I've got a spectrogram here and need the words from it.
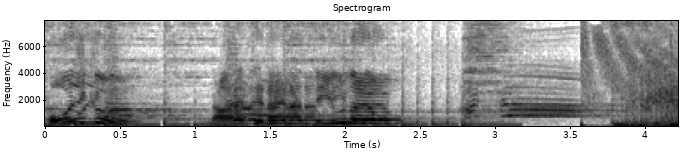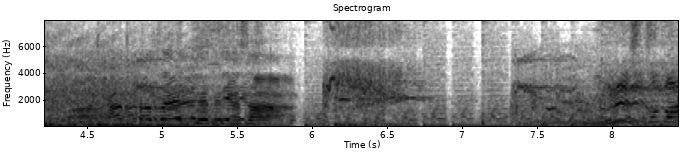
甲児君慣れてないなんて言うなよ。え分かったぜ鉄也さん。ブレストバーン！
